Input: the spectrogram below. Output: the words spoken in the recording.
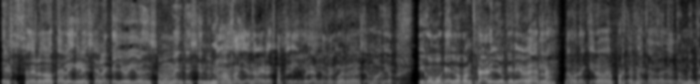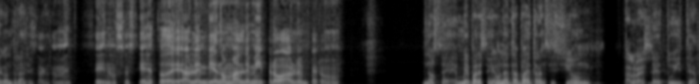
el sacerdote de la iglesia a la que yo iba en ese momento diciendo, no, vayan a ver esa Sí, película, sí, esa recuerdo eso. demonio. Y como que es lo contrario, yo quería verla, Claro. ahora quiero ver por qué me están era totalmente contrario. claro. Exactamente. Sí, no sé si es esto de hablen bien o mal de mí, pero hablen, pero... No sé, me parece que es una etapa de transición Tal vez. sí. de Twitter.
